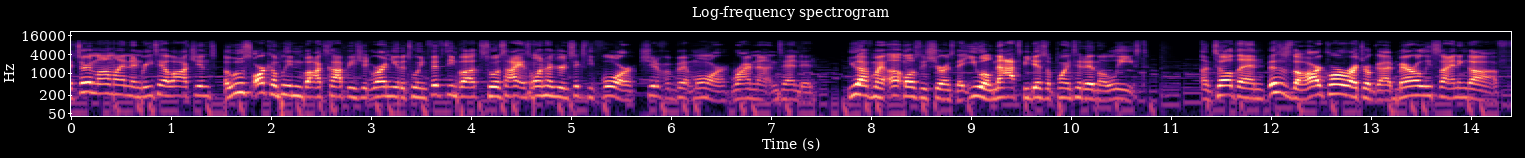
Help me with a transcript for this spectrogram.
At certain online and retail auctions, a loose or complete box copy should run you between 15 bucks to as high as 164, shit of a bit more, rhyme not intended. You have my utmost assurance that you will not be disappointed in the least. Until then, this is the Hardcore Retro God merrily signing off.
